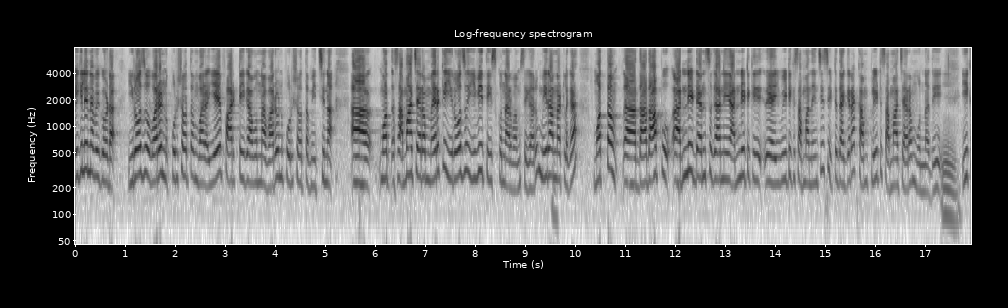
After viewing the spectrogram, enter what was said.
మిగిలినవి కూడా ఈరోజు వరుణ్ పురుషోత్తం వర- ఏ పార్టీగా ఉన్న వరుణ్ పురుషోత్తం ఇచ్చిన మొత్తం సమాచారం మేరకు ఈరోజు ఇవి తీసుకున్నారు వంశీ గారు. మీరు అన్నట్లుగా మొత్తం దాదాపు అన్ని డెన్స్ కానీ అన్నిటికి వీటికి సంబంధించి సిట్ దగ్గర కంప్లీట్ సమాచారం ఉన్నది. ఇక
